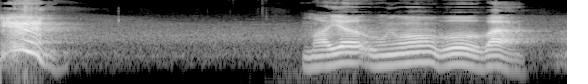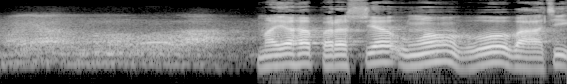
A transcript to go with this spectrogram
मय उो वो वा। मय परस्य उो वो वाची।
